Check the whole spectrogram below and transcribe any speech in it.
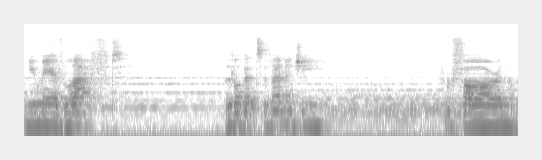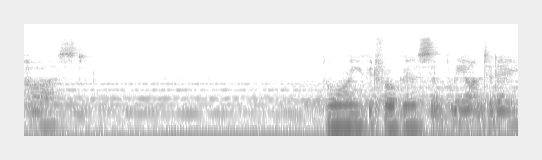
And you may have left little bits of energy from far in the past Or you could focus simply on today.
